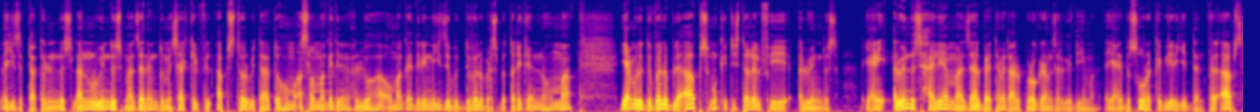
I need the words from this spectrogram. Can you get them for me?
الأجهزة بتاعته الويندوز لأنه الويندوز ما زال عنده مشاكل في ال app store بتاعته. هم أصلا ما قادرين يحلوها وما قادرين يجذبوا ال developers بطريقة إنه هم يعملوا develop ل apps ممكن تشتغل في الويندوز. يعني الويندوز حاليا ما زال بيعتمد على ال programs القديمة يعني بصورة كبيرة جدا فال apps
